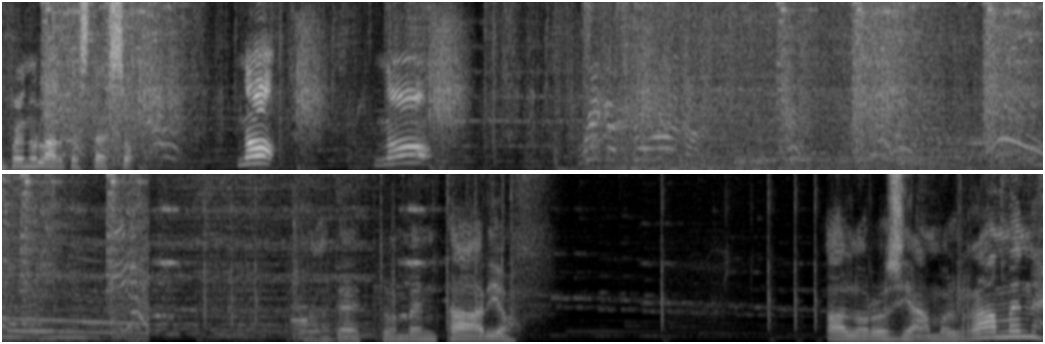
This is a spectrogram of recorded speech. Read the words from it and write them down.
Non puoi annullare te stesso. No! No! Maledetto inventario. Allora, usiamo il ramen,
